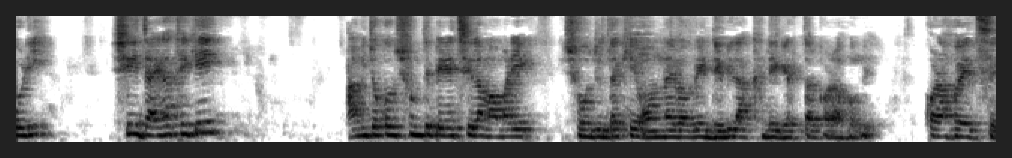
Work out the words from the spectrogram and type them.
করি। সেই জায়গা থেকেই আমি যখন শুনতে পেরেছিলাম আমার এক সহযোদ্ধাকে অন্যায়ভাবে ডেবিল আখ্যা দিয়ে গ্রেফতার করা হবে, করা হয়েছে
